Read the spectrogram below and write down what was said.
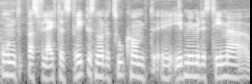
Und was vielleicht als drittes noch dazu kommt, äh, eben immer das Thema,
